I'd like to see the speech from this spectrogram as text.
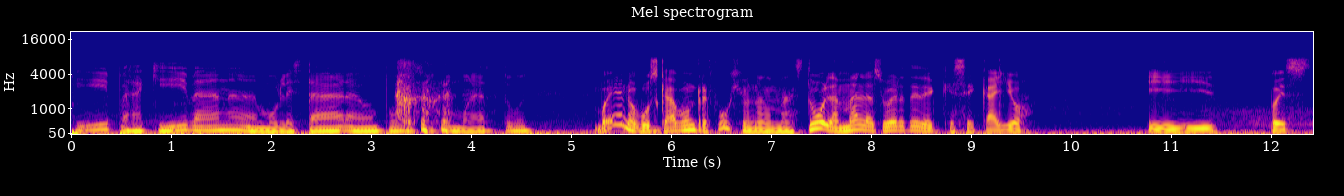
¿qué? ¿Para qué van a molestar a un pobrecito muerto? Bueno, buscaba un refugio nada más. Tuvo la mala suerte de que se cayó. Y pues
